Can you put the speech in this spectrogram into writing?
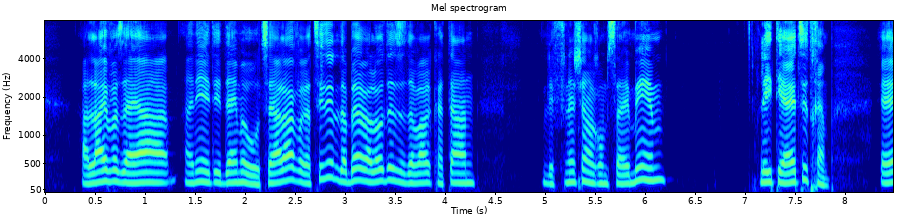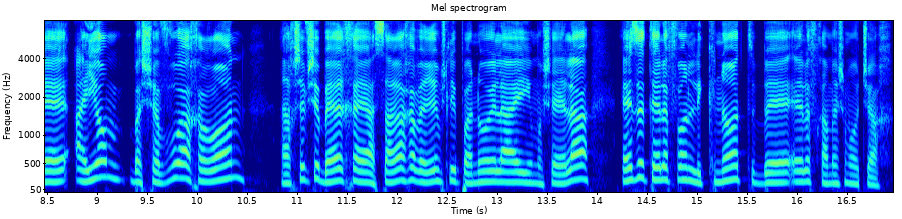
הלייב הזה היה, אני הייתי די מרוצה עליו, ורציתי לדבר על עוד איזה דבר קטן לפני שאנחנו מסיימים, להתייעץ איתכם. אה, היום, בשבוע האחרון, אני חושב שבערך אה, עשרה חברים שלי פנו אליי עם השאלה, איזה טלפון לקנות ב-1,500 ש"ח.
